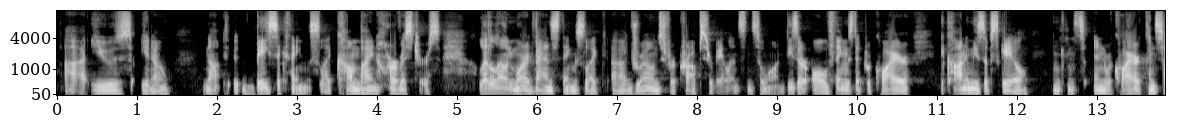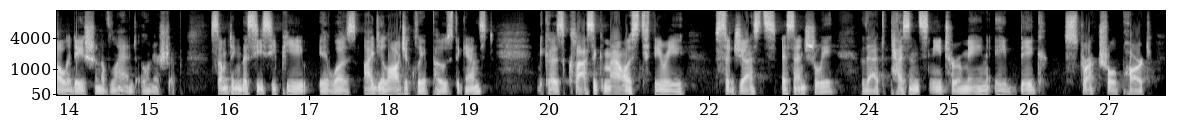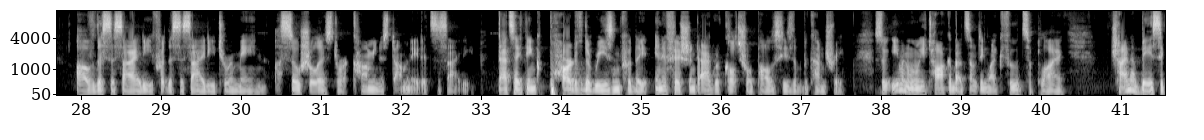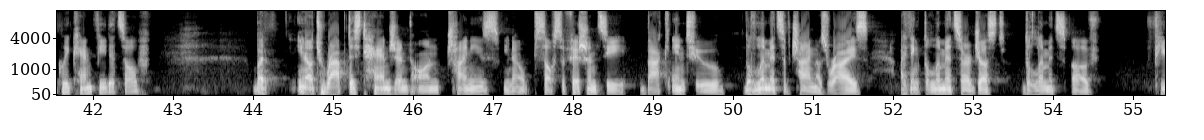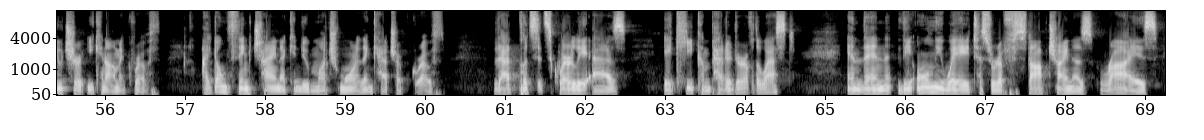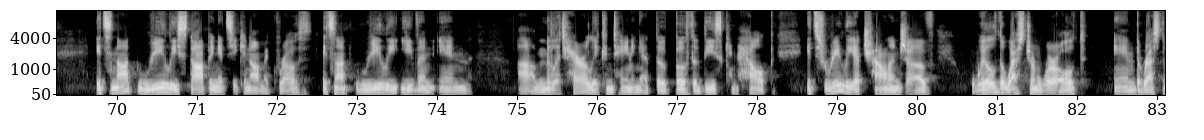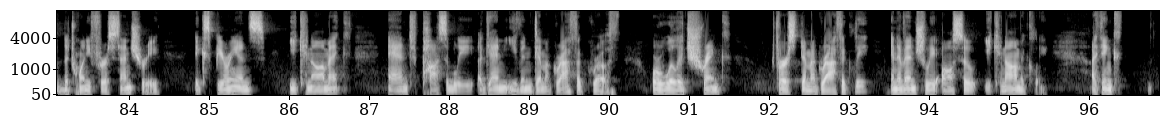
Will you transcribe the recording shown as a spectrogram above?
uh, use, you know, not basic things like combine harvesters, let alone more advanced things like uh, drones for crop surveillance and so on. These are all things that require economies of scale and, cons- and require consolidation of land ownership, something the CCP was ideologically opposed against because classic Maoist theory suggests essentially that peasants need to remain a big structural part of the society for the society to remain a socialist or a communist dominated society. That's, I think, part of the reason for the inefficient agricultural policies of the country. So even when we talk about something like food supply, China basically can feed itself. But you know, to wrap this tangent on Chinese, you know, self-sufficiency back into the limits of China's rise, I think the limits are just the limits of future economic growth. I don't think China can do much more than catch up growth. That puts it squarely as a key competitor of the West. And then the only way to sort of stop China's rise, it's not really stopping its economic growth. It's not really even in uh, militarily containing it, though both of these can help. It's really a challenge of will the Western world and the rest of the 21st century experience economic and possibly, again, even demographic growth? Or will it shrink first demographically and eventually also economically? I think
